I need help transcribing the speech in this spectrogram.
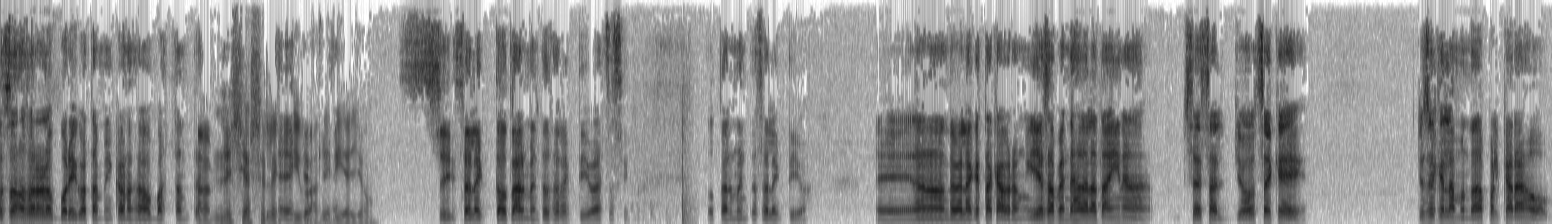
eso nosotros los boricos también conocemos bastante. Amnesia selectiva, Eh, diría yo. Sí, selec- totalmente selectiva, eso sí. Totalmente selectiva. Eh, no, no, de verdad que está cabrón. Y esa pendeja de la taína, César, yo sé que. Yo sé que la mandada para el carajo.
